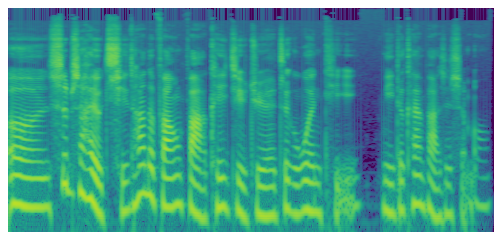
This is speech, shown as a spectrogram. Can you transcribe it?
嗯、呃，是不是还有其他的方法可以解决这个问题？你的看法是什么？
